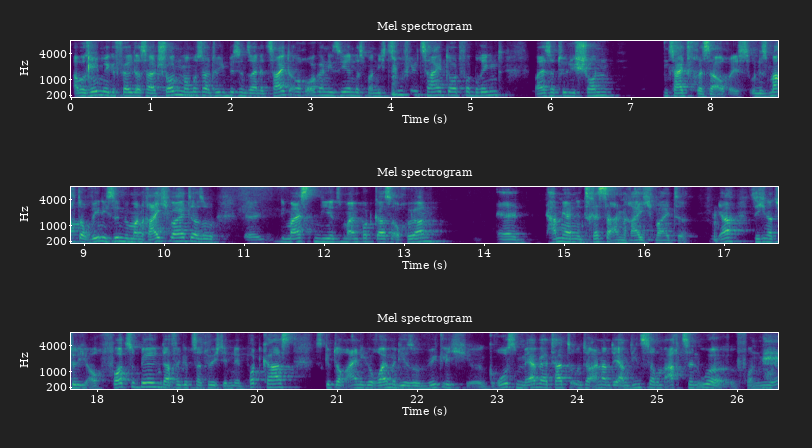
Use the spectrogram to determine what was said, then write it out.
aber so mir gefällt das halt schon. Man muss natürlich ein bisschen seine Zeit auch organisieren, dass man nicht zu viel Zeit dort verbringt, weil es natürlich schon ein Zeitfresser auch ist. Und es macht auch wenig Sinn, wenn man Reichweite, also äh, die meisten, die jetzt meinen Podcast auch hören, äh, haben ja ein Interesse an Reichweite. Ja, sich natürlich auch fortzubilden. Dafür gibt es natürlich den, den, Podcast. Es gibt auch einige Räume, die so wirklich äh, großen Mehrwert hat, unter anderem der am Dienstag um 18 Uhr von mir.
